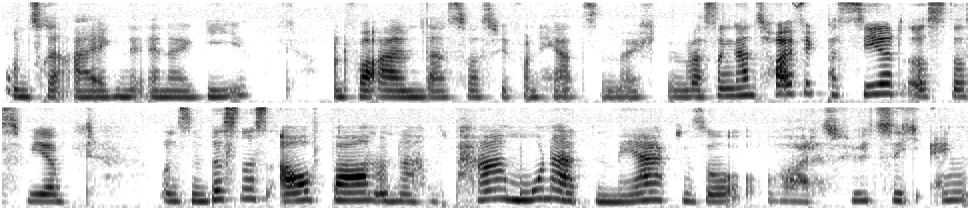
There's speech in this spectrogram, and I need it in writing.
unsere eigene Energie und vor allem das, was wir von Herzen möchten. Was dann ganz häufig passiert ist, dass wir uns ein Business aufbauen und nach ein paar Monaten merken, so, oh, das fühlt sich eng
